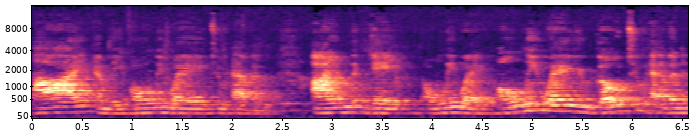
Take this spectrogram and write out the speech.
I am the only way to heaven. I am the gate, only way. Only way you go to heaven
